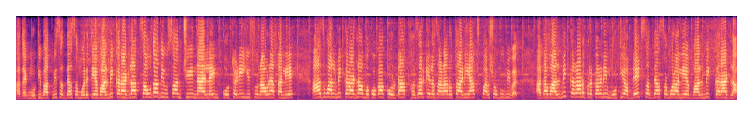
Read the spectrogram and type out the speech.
आता एक मोठी बातमी सध्या समोर येते. वाल्मिक कराडला चौदा दिवसांची न्यायालयीन कोठडी ही सुनावण्यात आली आहे. आज वाल्मिक कराडला मकोका कोर्टात हजर केलं जाणार होतं आणि याच पार्श्वभूमीवर आता वाल्मिक कराड प्रकरणी मोठी अपडेट सध्या समोर आली आहे. वाल्मिक कराडला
